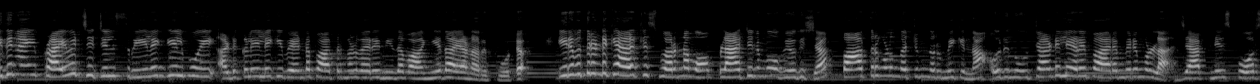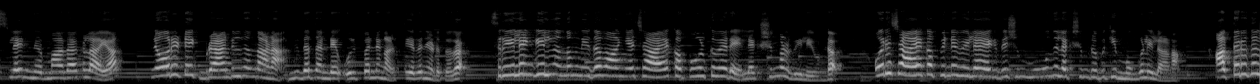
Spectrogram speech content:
ഇതിനായി പ്രൈവറ്റ് ജെറ്റിൽ ശ്രീലങ്കയിൽ പോയി അടുക്കളയിലേക്ക് വേണ്ട പാത്രങ്ങൾ വരെ നിത വാങ്ങിയതായാണ് റിപ്പോർട്ട്. ഇരുപത്തിരണ്ട് ക്യാരറ്റ് സ്വർണമോ പ്ലാറ്റിനമോ ഉപയോഗിച്ച പാത്രങ്ങളും മറ്റും നിർമ്മിക്കുന്ന ഒരു നൂറ്റാണ്ടിലേറെ പാരമ്പര്യമുള്ള ജാപ്പനീസ് പോർസ്ലൈൻ നിർമ്മാതാക്കളായ നോറിടെക് ബ്രാൻഡിൽ നിന്നാണ് നിത തന്റെ ഉൽപ്പന്നങ്ങൾ തിരഞ്ഞെടുത്തത്. ശ്രീലങ്കയിൽ നിന്നും നിത വാങ്ങിയ ചായ കപ്പുകൾക്ക് വരെ ലക്ഷങ്ങൾ വിലയുണ്ട്. ഒരു ചായ കപ്പിന്റെ വില ഏകദേശം മൂന്ന് ലക്ഷം രൂപയ്ക്ക് മുകളിലാണ്. അത്തരത്തിൽ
